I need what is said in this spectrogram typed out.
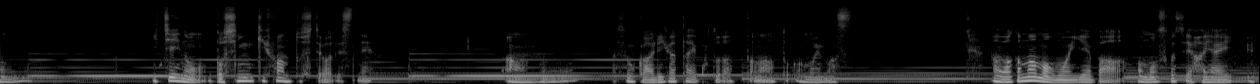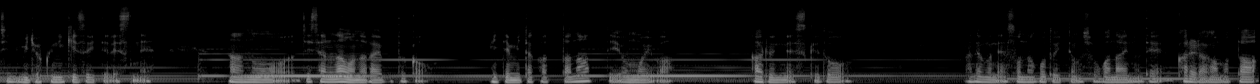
うん、1位のド新規ファンとしてはですね、あの、すごくありがたいことだったなと思います。まあ、わがままも言えば、まあ、もう少し早いうちに魅力に気づいてですね、あの、実際の生のライブとかを見てみたかったなっていう思いはあるんですけど、まあ、でもね、そんなこと言ってもしょうがないので、彼らがまた、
